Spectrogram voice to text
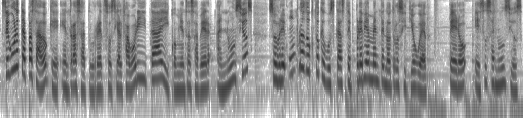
Seguro te ha pasado que entras a tu red social favorita y comienzas a ver anuncios sobre un producto que buscaste previamente en otro sitio web, pero esos anuncios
